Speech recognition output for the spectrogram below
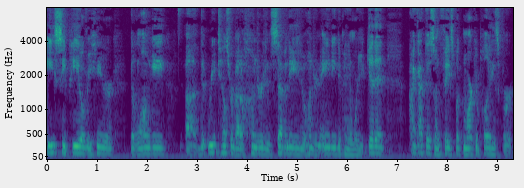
ECP over here, DeLonghi, uh, that retails for about 170 to 180, depending on where you get it. I got this on Facebook Marketplace for,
